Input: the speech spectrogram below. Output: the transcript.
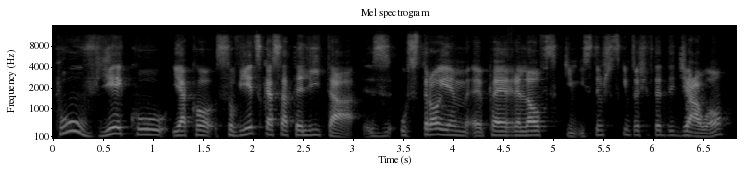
pół wieku jako sowiecka satelita z ustrojem e, PRL-owskim i z tym wszystkim, co się wtedy działo,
